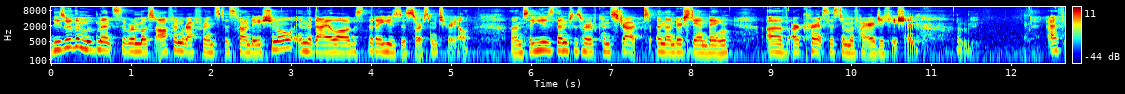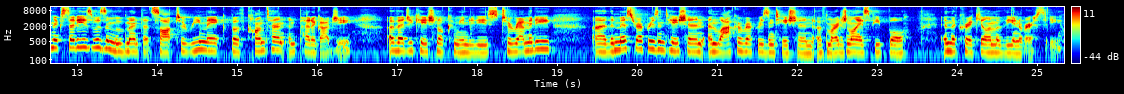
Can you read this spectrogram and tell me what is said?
These are the movements that were most often referenced as foundational in the dialogues that I used as source material. Um, so I used them to sort of construct an understanding of our current system of higher education. Um, ethnic studies was a movement that sought to remake both content and pedagogy of educational communities to remedy uh, the misrepresentation and lack of representation of marginalized people in the curriculum of the university.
